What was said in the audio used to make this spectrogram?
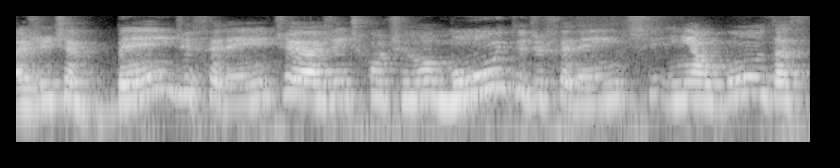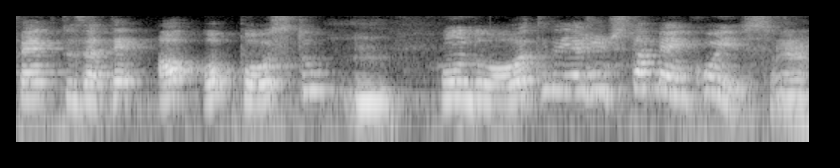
A gente é bem diferente, a gente continua muito diferente, em alguns aspectos até oposto Hum, um do outro, e a gente está bem com isso. é.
